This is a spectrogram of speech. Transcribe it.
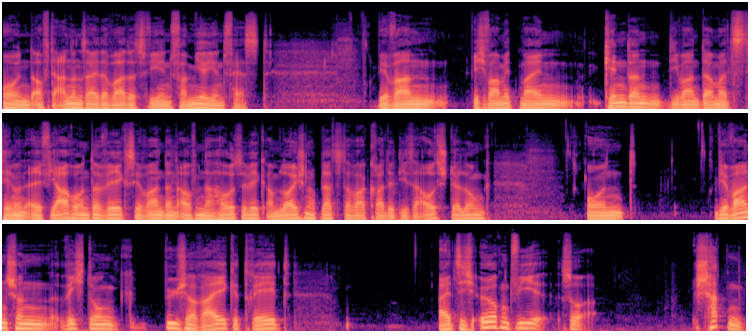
Und auf der anderen Seite war das wie ein Familienfest. Wir waren, ich war mit meinen Kindern, die waren damals 10 und 11 Jahre unterwegs. Wir waren dann auf dem Nachhauseweg am Leuchnerplatz, da war gerade diese Ausstellung. Und wir waren schon Richtung Bücherei gedreht, als ich irgendwie so Schatten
